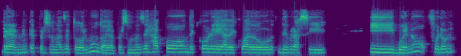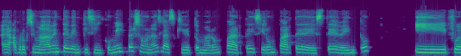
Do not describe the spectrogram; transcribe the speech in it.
realmente personas de todo el mundo. Hay personas de Japón, de Corea, de Ecuador, de Brasil y bueno, fueron eh, aproximadamente 25 mil personas las que tomaron parte, hicieron parte de este evento y fue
